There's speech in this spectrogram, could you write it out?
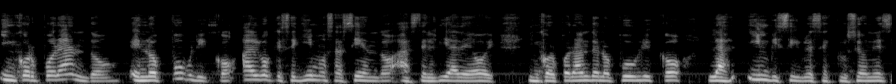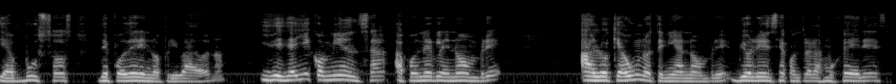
incorporando en lo público algo que seguimos haciendo hasta el día de hoy, incorporando en lo público las invisibles exclusiones y abusos de poder en lo privado, ¿no? Y desde allí comienza a ponerle nombre a lo que aún no tenía nombre, violencia contra las mujeres,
